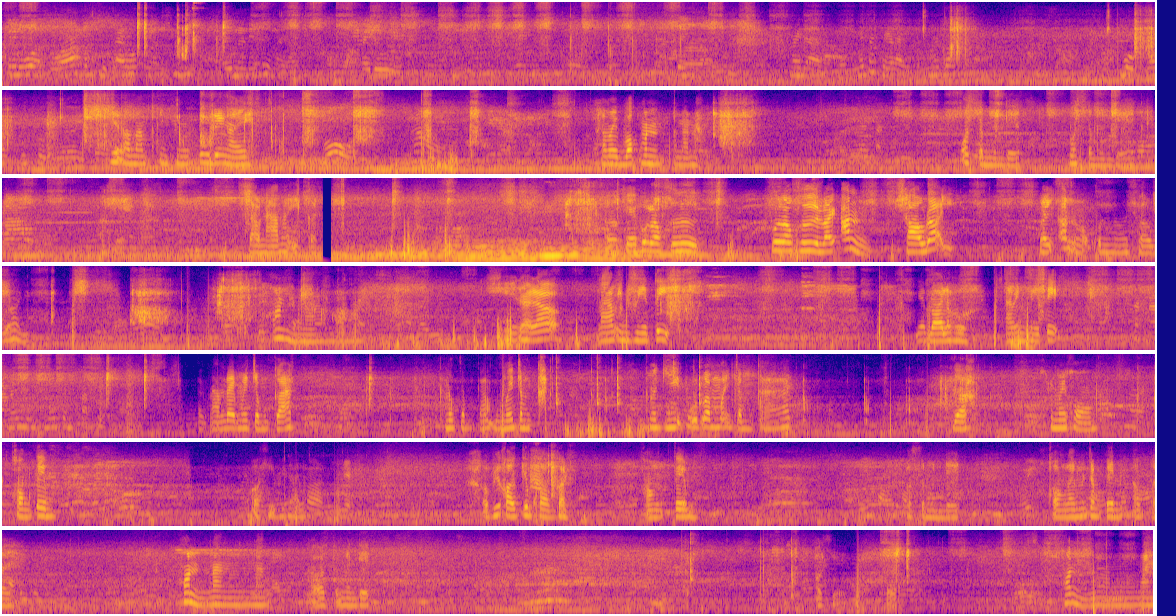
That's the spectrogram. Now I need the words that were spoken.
ไม่รู้อะแต่ว่ามันขุดได้เพราะมันเออมันได้ขึ้นมาแล้วไปดูไม่ได้ มันไม่ต้องใช้อะไรไม่ต้องบวกได้สุดเลยพี่เอาน้ำอินฟินิตี้ได้ไง โอ้ทำไมบล็อกมันอันนั้นอะตัดดี What's the mandate What's the mandate เอาน้ำมาอีกก่อน โอเคพวกเราคือ พวกเราคือไลอัน ชาวไร่ไลอันขอคนน้อยชาวไร่อันน้ำโอเคได้แล้ว น้ำอินฟินิตี้เรียบร้อยแล้วพวกน้ำอินฟินิตี้ตักน้ำไม่ไม่จำกัดตักน้ำได้ไม่จำกัด ไม่จำกัดหรือไม่จำกัด เมื่อกี้พูดว่าไม่จำกัด เดี๋ยวทำไมของ ของเต็ม โอเคพี่ได้แล้วค่ะเนี่ยเอาพี่ขอเก็บของก่อน ของเต็มนี่พร้อมก็สมันเดตเฮ้ยของอะไรไม่จำเป็นเอาไป ห่อนนางนางเอาสมันเดต โอเคห่อนนางนาง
